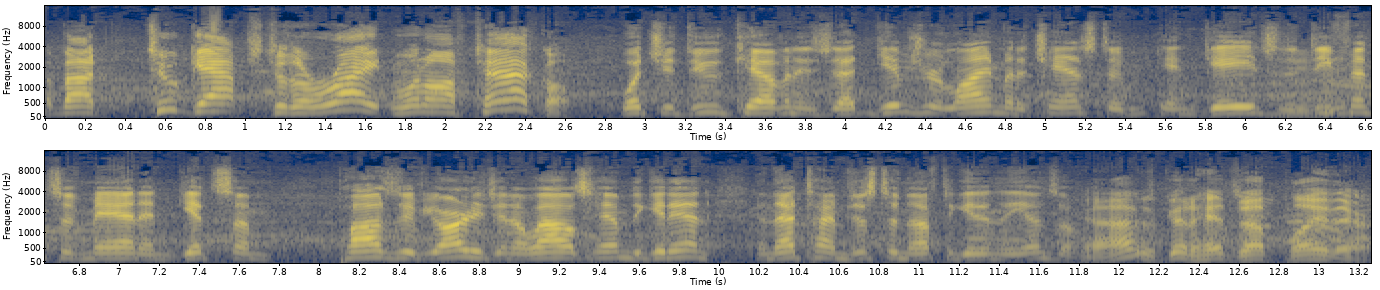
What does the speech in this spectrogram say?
about two gaps to the right and went off tackle. What you do, Kevin, is that gives your lineman a chance to engage the Mhm. defensive man and get some positive yardage and allows him to get in, and that time just enough to get in the end zone. Yeah, that was a good heads up play there.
